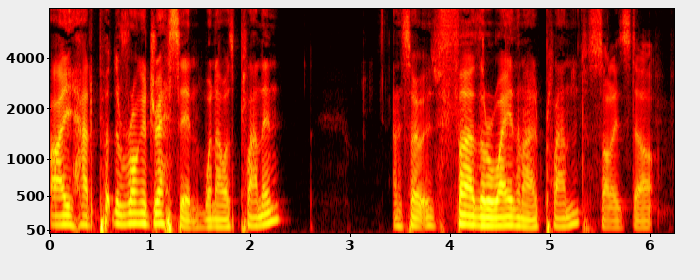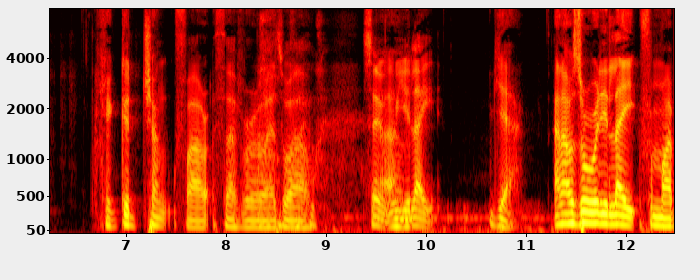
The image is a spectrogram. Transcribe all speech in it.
I had put the wrong address in when I was planning, and so it was further away than I had planned, Solid start. like a good chunk far further away as well. So were Um, you late? Yeah, and I was already late from my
